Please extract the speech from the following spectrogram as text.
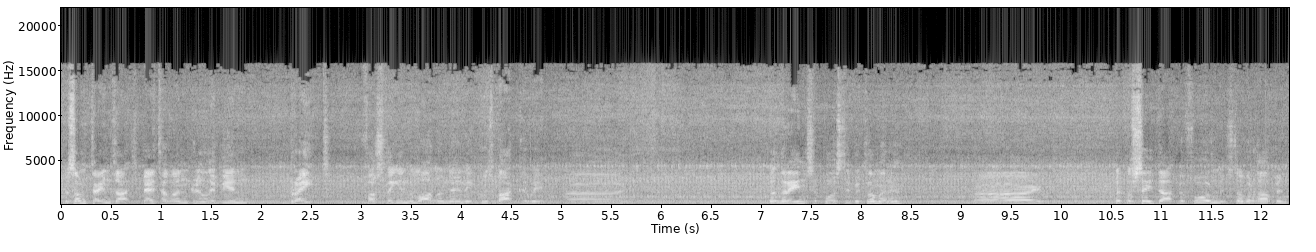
But sometimes that's better than really being bright first thing in the morning and then it goes back away. Aye. But the rain's supposed to be coming, eh? Aye. But they've said that before and it's never happened.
